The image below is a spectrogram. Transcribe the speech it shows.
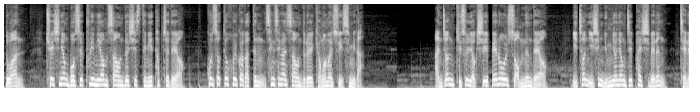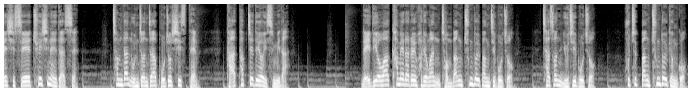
또한 최신형 보스 프리미엄 사운드 시스템이 탑재되어 콘서트 홀과 같은 생생한 사운드를 경험할 수 있습니다. 안전 기술 역시 빼놓을 수 없는데요. 2026년형 G80에는 제네시스의 최신 에다스, 첨단 운전자 보조 시스템, 가 탑재되어 있습니다. 레디어와 카메라를 활용한 전방 충돌 방지 보조, 차선 유지 보조, 후측방 충돌 경고,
